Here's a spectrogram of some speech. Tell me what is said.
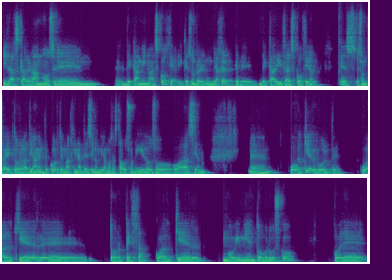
y las cargamos de camino a Escocia, y que es un, viaje que de, Cádiz a Escocia es, un trayecto relativamente corto. Imagínate si lo enviamos a Estados Unidos o, a Asia. Eh, cualquier golpe, cualquier eh, torpeza, cualquier movimiento brusco puede,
